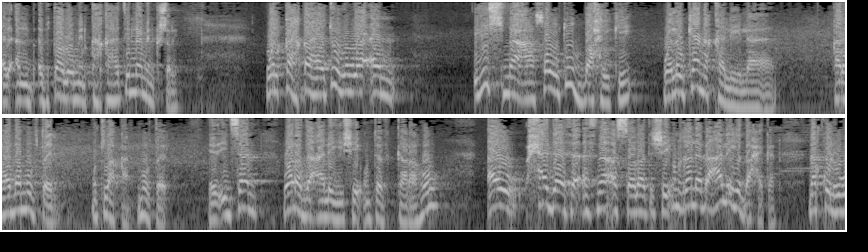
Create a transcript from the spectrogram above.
الإبطال من قهقهة لا من كشر والقهقهة هو أن يسمع صوت الضحك ولو كان قليلا. قال هذا مبطل مطلقا مبطل. الإنسان ورد عليه شيء تذكره أو حدث أثناء الصلاة شيء غلب عليه ضحكا. نقول هو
